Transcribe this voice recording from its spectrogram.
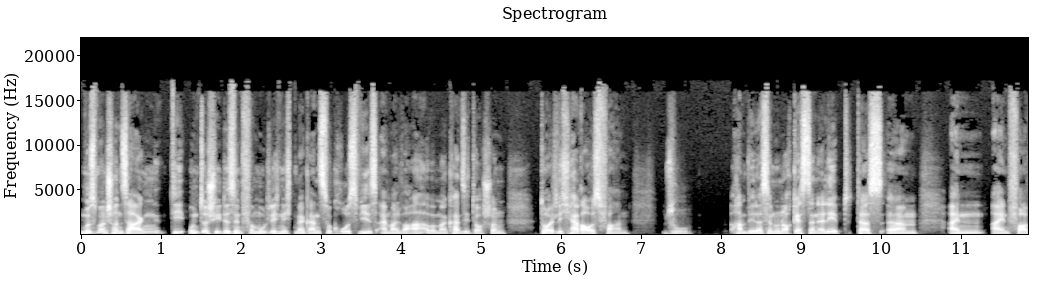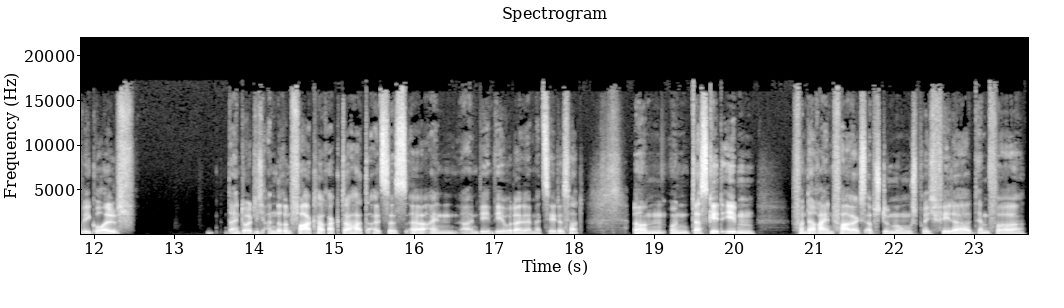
muss man schon sagen, die Unterschiede sind vermutlich nicht mehr ganz so groß, wie es einmal war, aber man kann sie doch schon deutlich herausfahren. So haben wir das ja nun auch gestern erlebt, dass ähm, ein, ein VW Golf einen deutlich anderen Fahrcharakter hat, als es äh, ein, ein BMW oder der Mercedes hat. Ähm, und das geht eben von der reinen Fahrwerksabstimmung, sprich Feder, Dämpfer,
